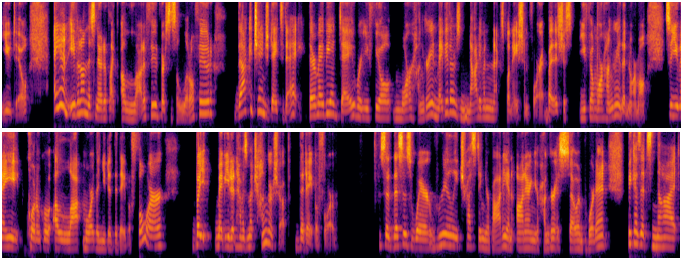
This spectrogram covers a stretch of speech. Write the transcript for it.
you do. And even on this note of like a lot of food versus a little food, that could change day to day. There may be a day where you feel more hungry, and maybe there's not even an explanation for it, but it's just you feel more hungry than normal. So you may eat, quote unquote, a lot more than you did the day before, but maybe you didn't have as much hunger show up the day before. So, this is where really trusting your body and honoring your hunger is so important because it's not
